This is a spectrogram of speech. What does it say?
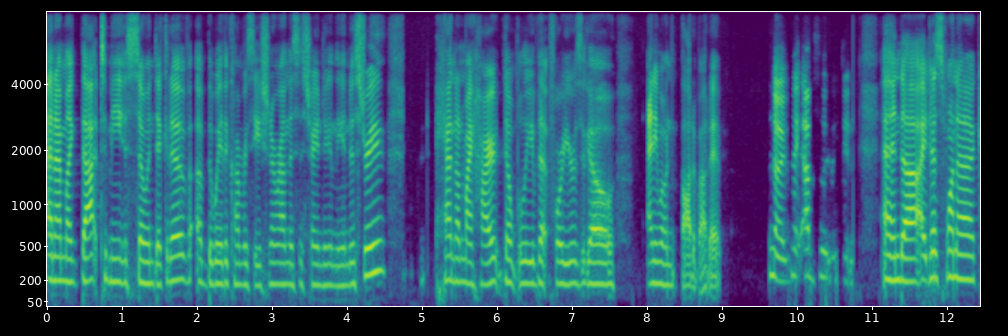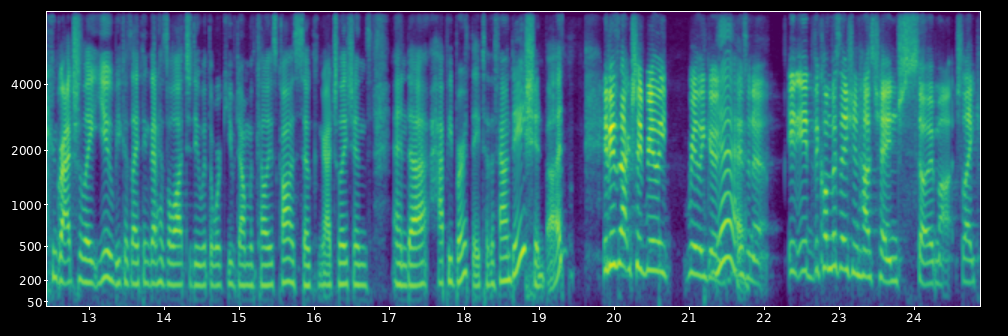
And I'm like, that to me is so indicative of the way the conversation around this is changing in the industry. Hand on my heart, don't believe that four years ago anyone thought about it. No, they absolutely didn't. And uh, I just want to congratulate you because I think that has a lot to do with the work you've done with Kelly's Cause. So, congratulations and uh, happy birthday to the foundation, bud. It is actually really, really good, yeah. isn't it? It, it, the conversation has changed so much. Like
